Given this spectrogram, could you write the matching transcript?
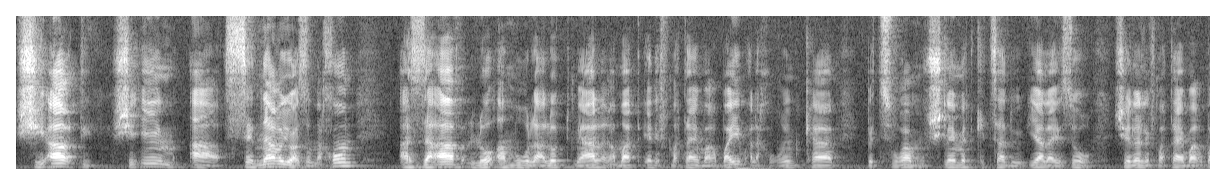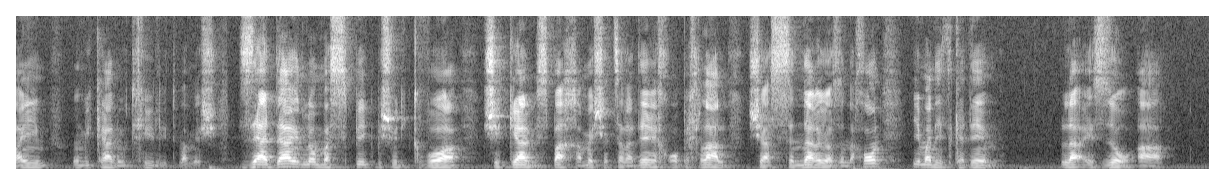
שיערתי שאם הסצנריו הזה נכון, הזהב לא אמור לעלות מעל רמת 1240, אנחנו רואים כאן בצורה מושלמת כיצד הוא הגיע לאזור של 1240 ומכאן הוא התחיל להתממש. זה עדיין לא מספיק בשביל לקבוע שגל מספר 5 יצא לדרך או בכלל שהסצנריו הזה נכון. אם אני אתקדם לאזור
